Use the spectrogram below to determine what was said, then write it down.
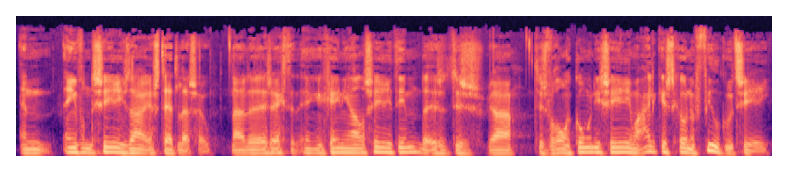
En een van de series daar is Ted Lasso. Nou, dat is echt een, geniale serie, Tim. Dat is, het, is, ja, het is vooral een comedy-serie, maar eigenlijk is het gewoon een feel-good serie.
